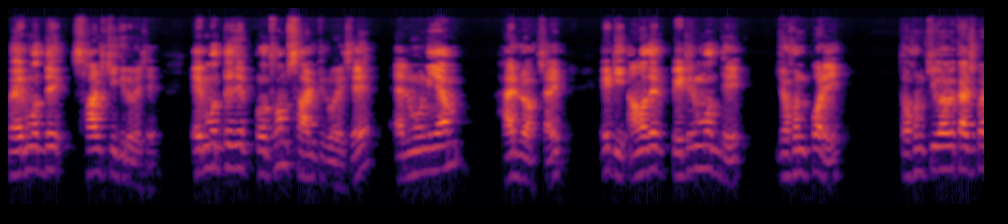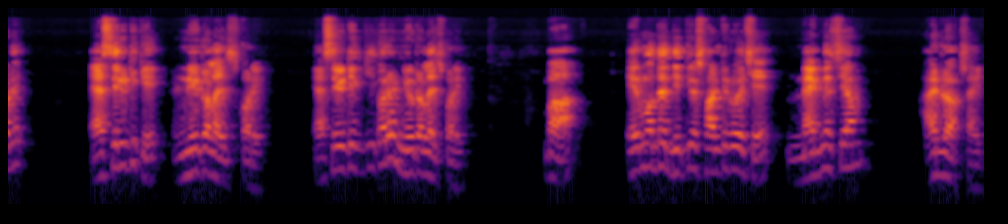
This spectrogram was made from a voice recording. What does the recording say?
বা এর মধ্যে সাল্ট কী কী রয়েছে? এর মধ্যে যে প্রথম সাল্টটি রয়েছে, অ্যালুমিনিয়াম হাইড্রোক্সাইড, এটি আমাদের পেটের মধ্যে যখন পড়ে তখন কীভাবে কাজ করে? অ্যাসিডিটিকে নিউট্রালাইজ করে। অ্যাসিডিটি কি করে? নিউট্রালাইজ করে। বা এর মধ্যে দ্বিতীয় সারটি রয়েছে ম্যাগনেসিয়াম হাইড্রোক্সাইড।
